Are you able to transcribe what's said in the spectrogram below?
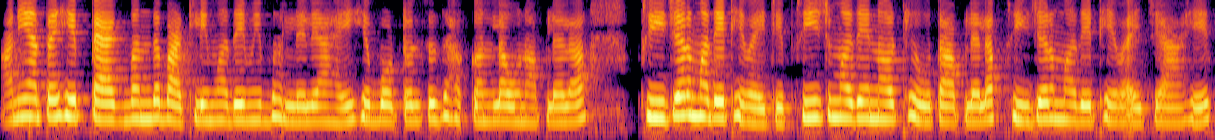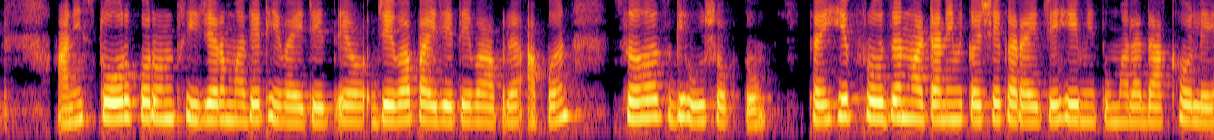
आणि आता हे पॅक बंद बाटलीमध्ये मी भरलेले आहे. हे बॉटलचं झाकण लावून आपल्याला फ्रीजरमध्ये ठेवायचे. फ्रीजमध्ये न ठेवता आपल्याला फ्रीजरमध्ये ठेवायचे आहेत आणि स्टोअर करून फ्रीजरमध्ये ठेवायचे. ते जेव्हा पाहिजे तेव्हा आपल्या आपण सहज घेऊ शकतो. तर हे फ्रोझन वाटाणे मी कसे करायचे हे मी तुम्हाला दाखवले.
